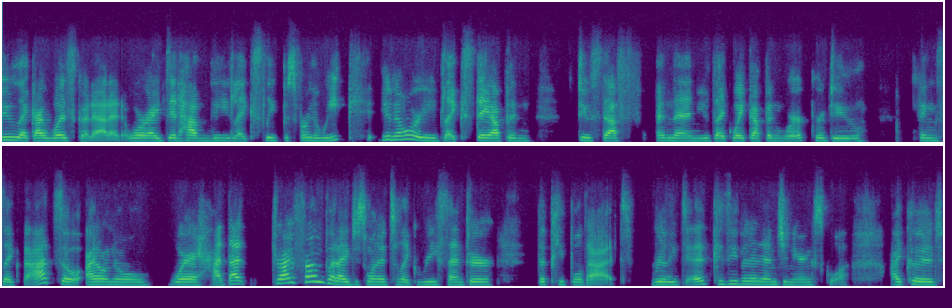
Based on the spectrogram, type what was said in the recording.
do like I was good at it or I did have the like sleep is for the week, you know, or you'd like stay up and do stuff and then you'd like wake up and work or do things like that. So I don't know where I had that drive from, but I just wanted to like recenter the people that really did because even in engineering school, I could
